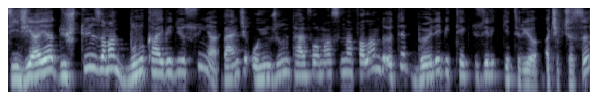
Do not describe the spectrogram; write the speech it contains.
CGI'ya düştüğün zaman bunu kaybediyorsun ya. Bence oyuncunun performansından falan da öte böyle bir tek düzelik getiriyor açıkçası.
